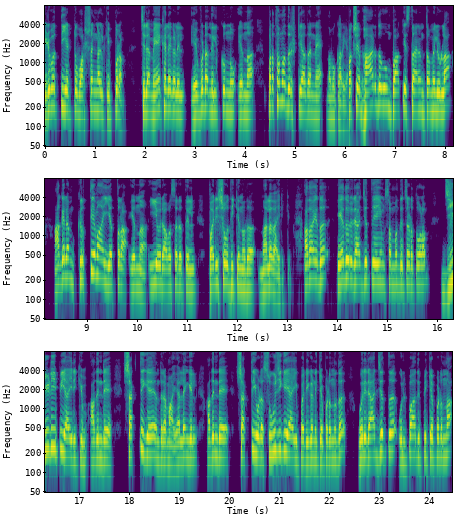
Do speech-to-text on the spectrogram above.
എഴുപത്തിയെട്ട് വർഷങ്ങൾക്കിപ്പുറം ചില മേഖലകളിൽ എവിടെ നിൽക്കുന്നു എന്ന് പ്രഥമ ദൃഷ്ട്യാ തന്നെ നമുക്കറിയാം. പക്ഷെ ഭാരതവും പാകിസ്ഥാനും തമ്മിലുള്ള അകലം കൃത്യമായി എത്ര എന്ന് ഈ ഒരു അവസരത്തിൽ പരിശോധിക്കുന്നത് നല്ലതായിരിക്കും. അതായത് ഏതൊരു രാജ്യത്തെയും സംബന്ധിച്ചിടത്തോളം ജി ഡി പി ആയിരിക്കും അതിന്റെ ശക്തി കേന്ദ്രമായി അല്ലെങ്കിൽ അതിന്റെ ശക്തിയുടെ സൂചികയായി പരിഗണിക്കപ്പെടുന്നത്. ഒരു രാജ്യത്ത് ഉൽപ്പാദിപ്പിക്കപ്പെടുന്ന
